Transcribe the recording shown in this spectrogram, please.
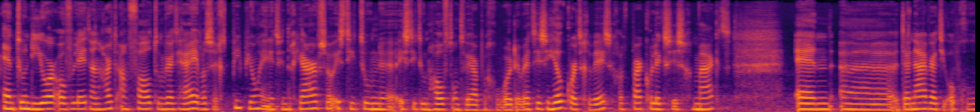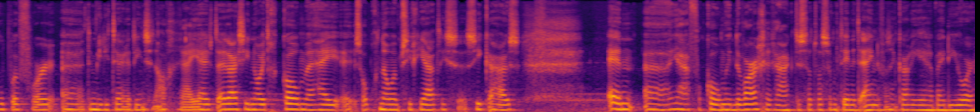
en toen Dior overleed aan een hartaanval, toen werd hij, hij was echt piepjong, 21 jaar of zo, is hij toen, eh, is hij toen hoofdontwerper geworden. Het is heel kort geweest, ik heb een paar collecties gemaakt. En daarna werd hij opgeroepen voor de militaire dienst in Algerije. Hij daar is hij nooit gekomen. Hij is opgenomen in een psychiatrisch ziekenhuis. En eh, ja, volkomen in de war geraakt. Dus dat was zo meteen het einde van zijn carrière bij Dior.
